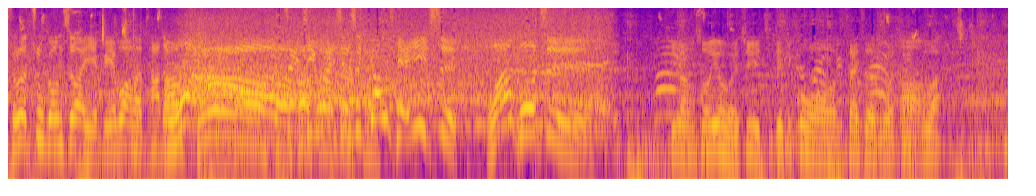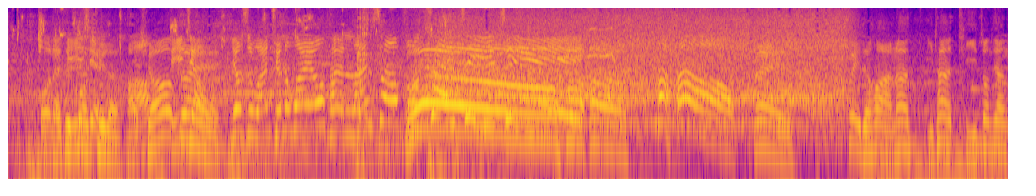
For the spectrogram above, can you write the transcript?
除了助攻之外，也别忘了他的哇！在境外就是钢铁意志王柏志。希望说右尾去直接去过赛车部小夫啊，过了第一线了，好球，底角又是完全的 wide open，蓝少夫再进一记。哈哈，对，会的话，那以他的体重这样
